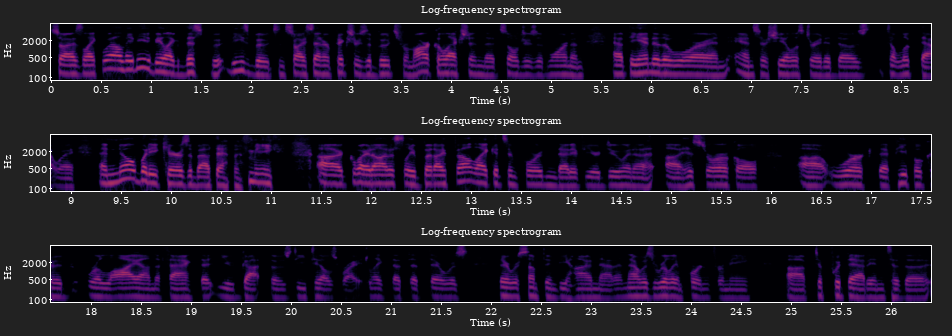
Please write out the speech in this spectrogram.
so I was like well they need to be like this boot these boots. And so I sent her pictures of boots from our collection that soldiers had worn and at the end of the war and and so she illustrated those to look that way. And nobody cares about but me, uh, quite honestly. But I felt like it's important that if you're doing a, a historical uh, work, that people could rely on the fact that you got those details right, like that that there was there was something behind that, and that was really important for me uh, to put that into the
